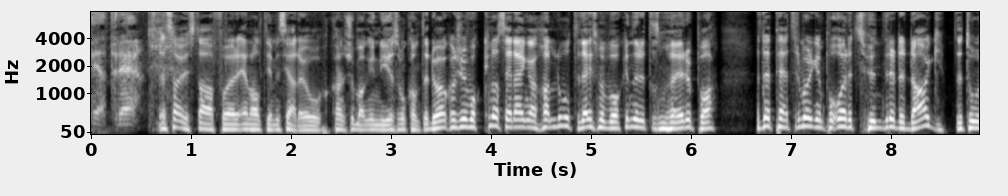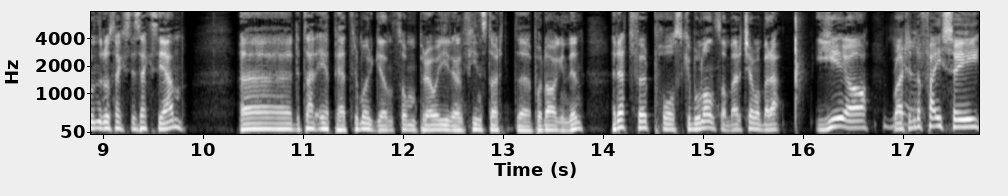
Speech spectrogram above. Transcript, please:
Jeg sa jo i stad for en og en halv time siden, det er jo kanskje mange nye som har kommet til. Du har kanskje våkna siden en gang. Hallo til deg som er våken der ute, som hører på. Dette er P3 Morgen på årets 100. dag. Det er 266 igjen. Uh, dette her er P3 Morgen som prøver å gi deg en fin start eh, på dagen din. Rett før påskebonanzaen bare kommer og bare Yeah! Right in the face!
